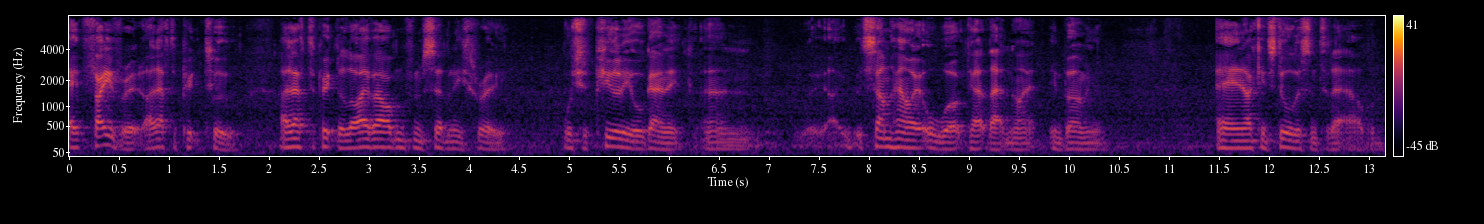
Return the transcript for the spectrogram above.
a favourite, I'd have to pick two. I'd have to pick the live album from '73, which is purely organic, and somehow it all worked out that night in Birmingham, and I can still listen to that album.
